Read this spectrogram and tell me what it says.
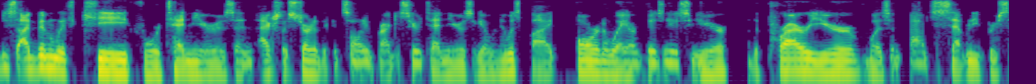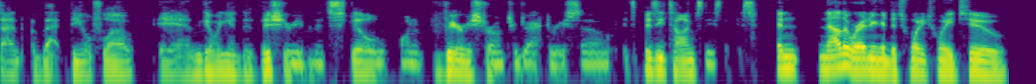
Just, I've been with Key for 10 years and actually started the consulting practice here 10 years ago. And it was by far and away our busiest year. The prior year was about 70% of that deal flow. And going into this year, even, it's still on a very strong trajectory. So it's busy times these days. And now that we're entering into 2022,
